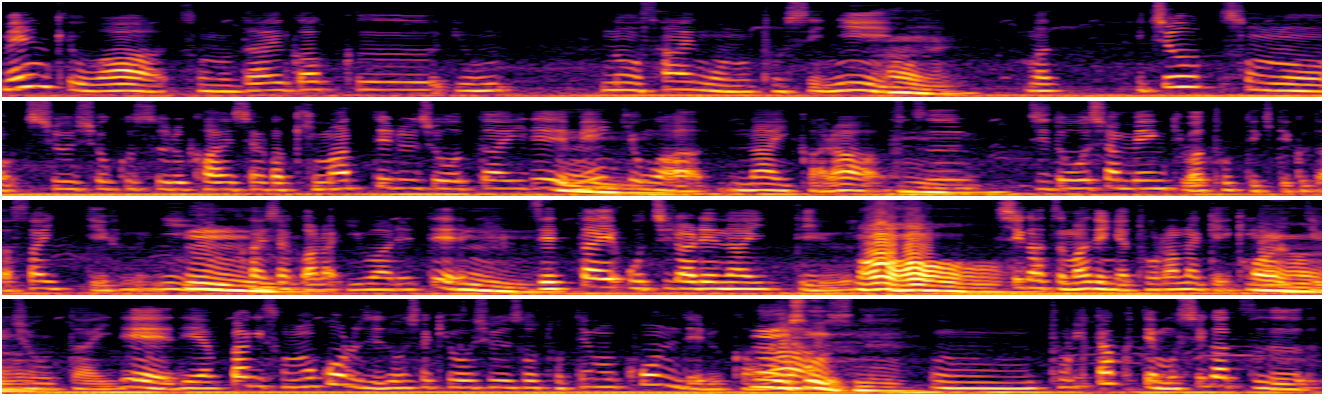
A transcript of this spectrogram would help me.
免許はその大学の最後の年に、まあ一応その就職する会社が決まってる状態で免許がないから普通自動車免許は取ってきてくださいっていうふうに会社から言われて絶対落ちられないっていう4月までには取らなきゃいけないっていう状態ででやっぱりその頃自動車教習所とても混んでるからうん取りたくても4月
